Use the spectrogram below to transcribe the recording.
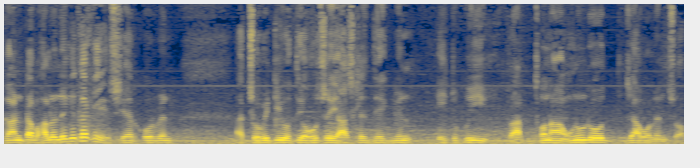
গানটা ভালো লেগে থাকে শেয়ার করবেন। আর ছবিটি অতি অবশ্যই আসলে দেখবেন। এইটুকুই প্রার্থনা, অনুরোধ, যা বলেন সব।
